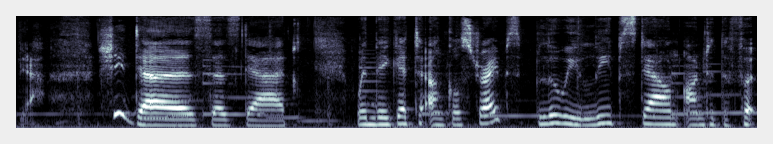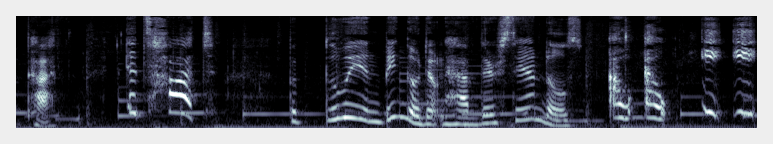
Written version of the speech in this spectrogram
Yeah, she does, says Dad. When they get to Uncle Stripes, Bluey leaps down onto the footpath. It's hot! But Bluey and Bingo don't have their sandals. Ow, ow, ee, ee,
